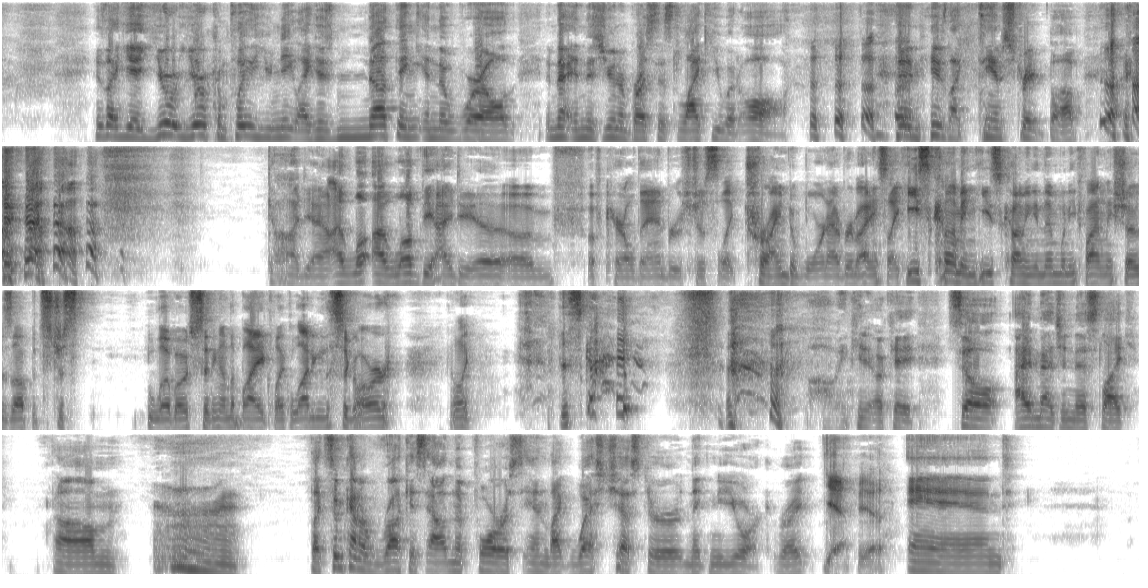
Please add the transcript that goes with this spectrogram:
he's like, yeah, you're you're completely unique. Like, there's nothing in the world in, the, in this universe that's like you at all. and he's like, damn straight, bub. God, yeah, I love I love the idea of of Carol Danvers just like trying to warn everybody. He's like, he's coming, he's coming, and then when he finally shows up, it's just Lobo sitting on the bike, like lighting the cigar. They're like, this guy. Oh, okay. So I imagine this like, um, like some kind of ruckus out in the forest in like Westchester, like New York, right? Yeah, yeah. And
